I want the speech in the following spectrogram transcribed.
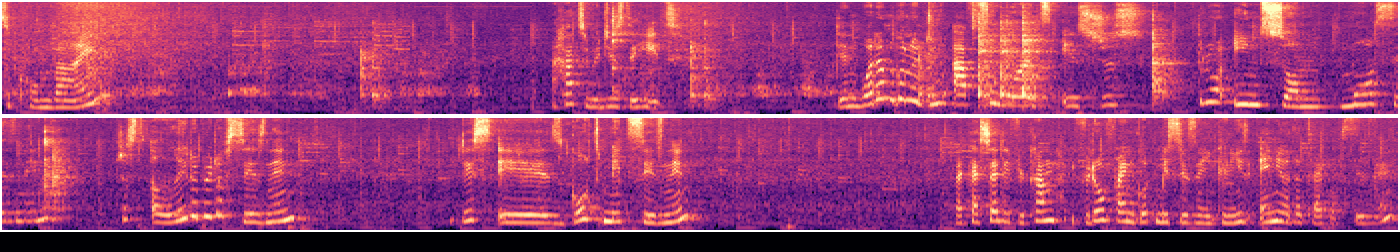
to combine I have to reduce the heat. Then what I'm gonna do afterwards is just throw in some more seasoning, just a little bit of seasoning. This is goat meat seasoning. Like I said, if you can, if you don't find goat meat seasoning, you can use any other type of seasoning.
